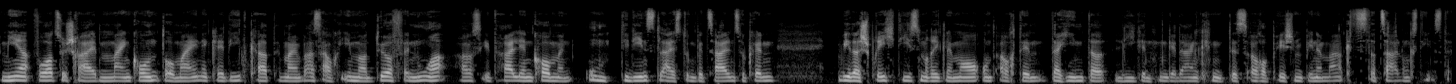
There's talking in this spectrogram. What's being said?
Mir vorzuschreiben, mein Konto, meine Kreditkarte, mein was auch immer, dürfe nur aus Italien kommen, um die Dienstleistung bezahlen zu können, widerspricht diesem Reglement und auch dem dahinterliegenden Gedanken des europäischen Binnenmarkts der Zahlungsdienste.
